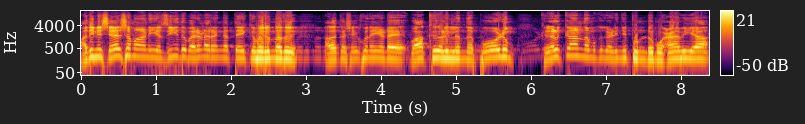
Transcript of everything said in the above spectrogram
അതിനുശേഷമാണ് യസീദ് ഭരണരംഗത്തേക്ക് വരുന്നത്. അതൊക്കെ ഷെയ്ഖുനയുടെ വാക്കുകളിൽ നിന്ന് എപ്പോഴും കേൾക്കാൻ നമുക്ക് കഴിഞ്ഞിട്ടുണ്ട്. മുആവിയ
